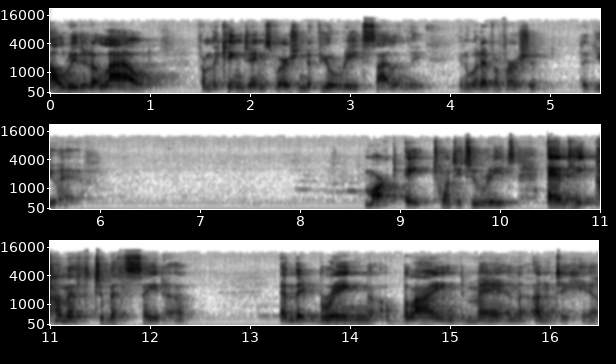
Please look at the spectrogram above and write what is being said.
I'll read it aloud from the King James Version if you'll read silently in whatever version that you have. Mark 8, 22 reads, And he cometh to Bethsaida, and they bring a blind man unto him,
